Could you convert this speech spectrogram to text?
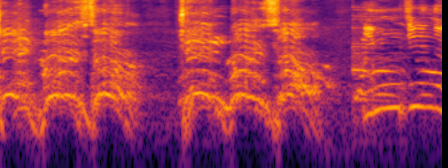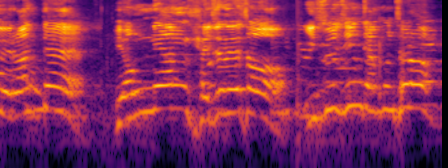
김문수, 김문수. 임진왜란 때 명량 해전에서 이순신 장군처럼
